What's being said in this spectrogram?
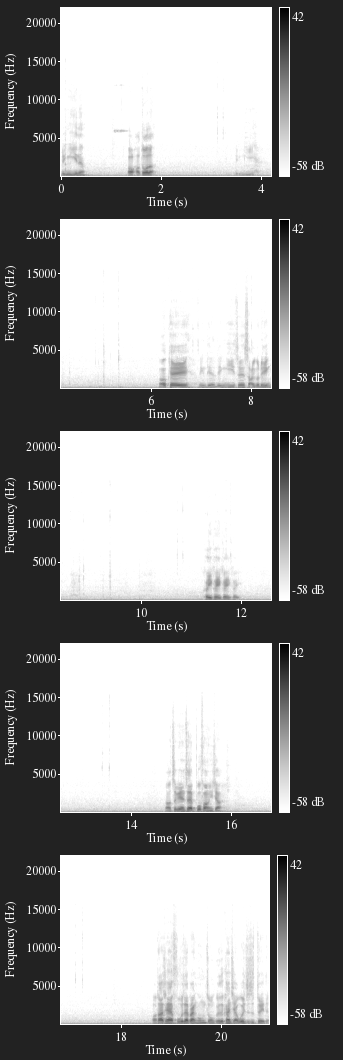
零一呢？哦，好多了，零一。OK，零点零一，这边少一个零，可以，可以，可以，可以。然后这边再播放一下。哦，它现在浮在半空中，可是看起来位置是对的。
